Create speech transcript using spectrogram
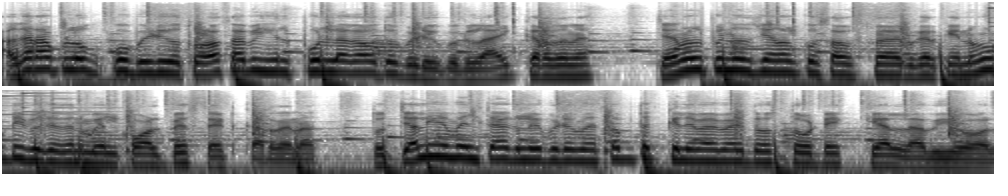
अगर आप लोगों को वीडियो थोड़ा सा भी हेल्पफुल लगा हो तो वीडियो को लाइक कर देना। चैनल पर नो चैनल को सब्सक्राइब करके नोटिफिकेशन मेल कॉल पे सेट कर देना। तो चलिए मिलते हैं अगले वीडियो में। तब तक के लिए बाय बाय दोस्तों take care love you all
